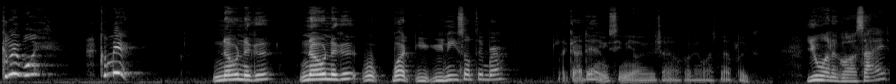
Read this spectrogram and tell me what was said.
Come here, boy. Come here. No, nigga. No, nigga. What? You, you need something, bro? Like, goddamn, you see me out here trying to fucking watch Netflix. You want to go outside?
